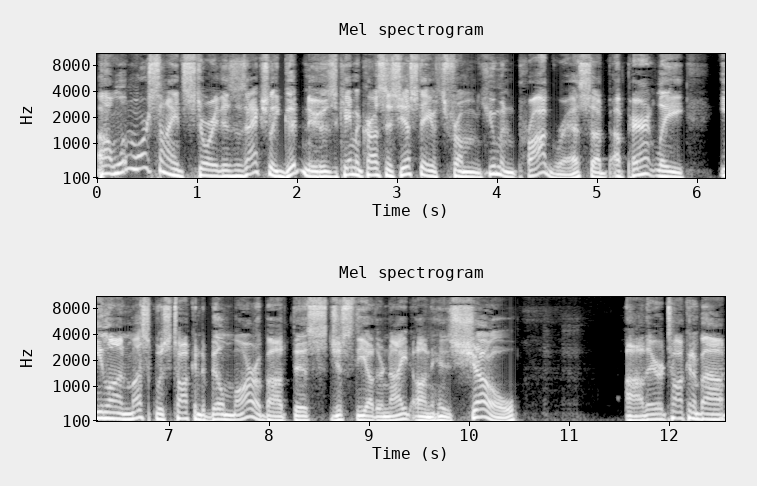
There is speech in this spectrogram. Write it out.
Uh, one more science story. This is actually good news. Came across this yesterday. It's from Human Progress. Uh, apparently, Elon Musk was talking to Bill Maher about this just the other night on his show. Uh, they were talking about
